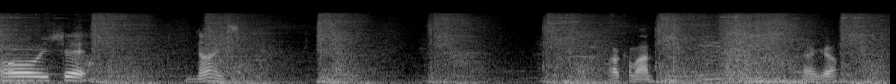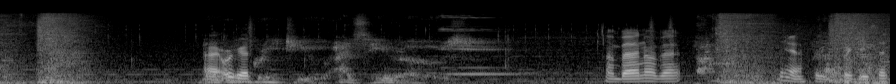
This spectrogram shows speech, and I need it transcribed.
Holy shit. Nice. Oh, come on. There we go. Alright, we're good. greet you as heroes. Not bad, not bad. Yeah, pretty, pretty decent.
